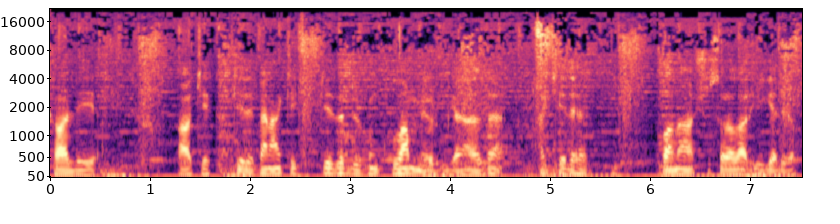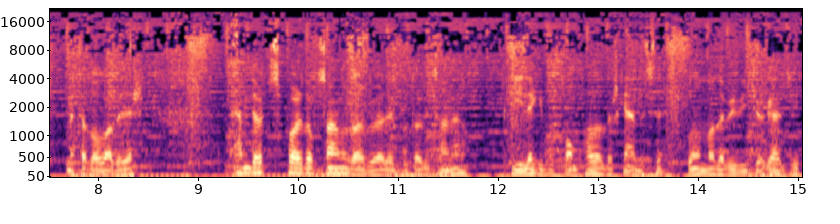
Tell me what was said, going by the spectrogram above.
Scarly AK-47. Ben AK-47'de dürbün kullanmıyorum genelde. AK'de bana şu sıralar iyi geliyor. Metal olabilir. M4 Spor 90'ımız var böyle burada bir tane. Hile gibi pompalıdır kendisi. Bununla da bir video gelecek.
